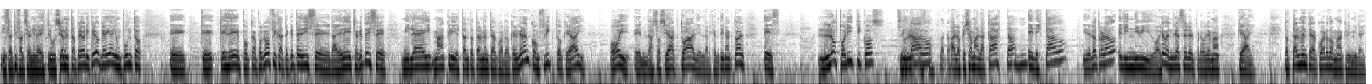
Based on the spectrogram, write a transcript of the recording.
insatisfacción y la distribución está peor. Y creo que ahí hay un punto eh, que, es de época, porque vos fíjate, ¿qué te dice la derecha? ¿Qué te dice Milei, Macri? Están totalmente de acuerdo. Que el gran conflicto que hay hoy en la sociedad actual y en la Argentina actual es los políticos, de un lado, a lo que llama la casta, el Estado, y del otro lado, el individuo. Eso vendría a ser el problema que hay. Totalmente de acuerdo, Macri y Mirai.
